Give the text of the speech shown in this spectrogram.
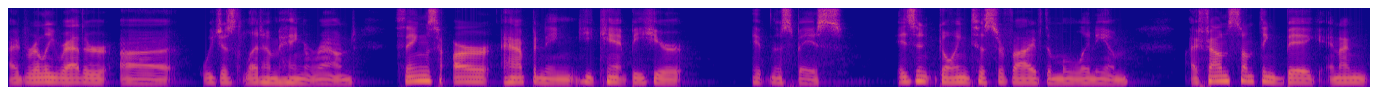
I'd really rather uh we just let him hang around. Things are happening. He can't be here. Hypnospace isn't going to survive the millennium. I found something big and I'm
